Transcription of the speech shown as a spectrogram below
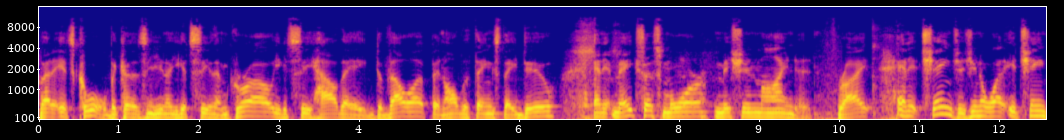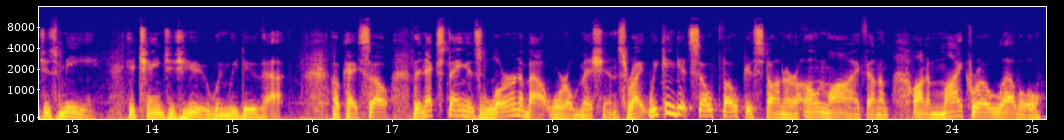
But it's cool because you know you get to see them grow, you get to see how they develop and all the things they do, and it makes us more mission minded, right? And it changes. You know what? It changes me. It changes you when we do that. Okay, so the next thing is learn about world missions, right? We can get so focused on our own life on a, on a micro level,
